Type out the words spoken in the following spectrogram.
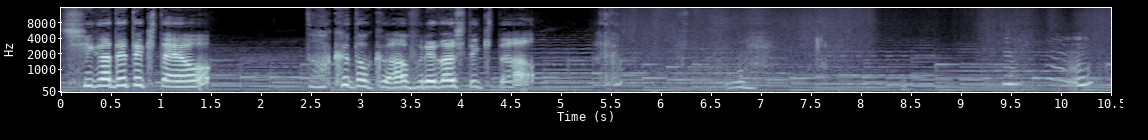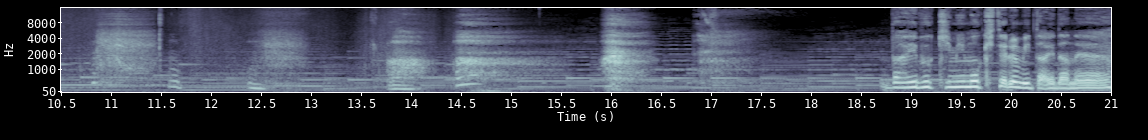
血が出てきたよ。ドクドク溢れ出してきた。ああだいぶ君も来てるみたいだね。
